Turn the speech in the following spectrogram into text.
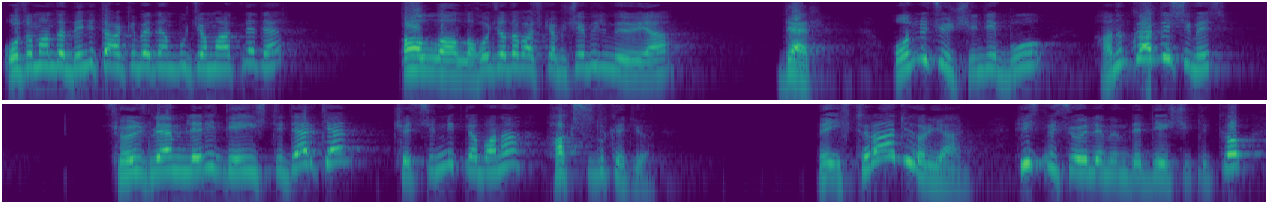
O zaman da beni takip eden bu cemaat ne der? Allah Allah, hoca da başka bir şey bilmiyor ya. Der. Onun için şimdi bu hanım kardeşimiz sözlemleri değişti derken kesinlikle bana haksızlık ediyor. Ve iftira ediyor yani. Hiçbir söylemimde değişiklik yok.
